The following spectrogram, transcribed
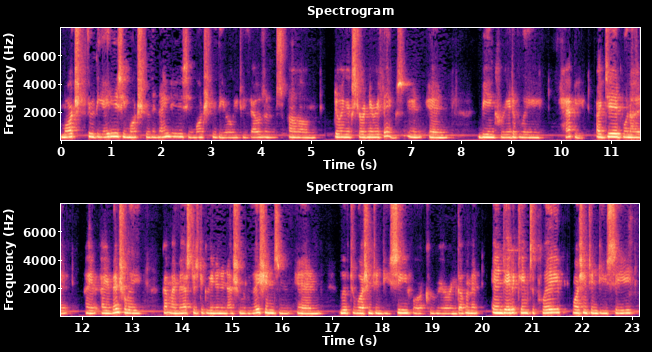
marched through the 80s, he marched through the 90s, he marched through the early 2000s, um, doing extraordinary things and, and being creatively happy. I did when I, I, I eventually got my master's degree in international relations and, and moved to Washington, D.C. for a career in government. And David came to play Washington, D.C.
